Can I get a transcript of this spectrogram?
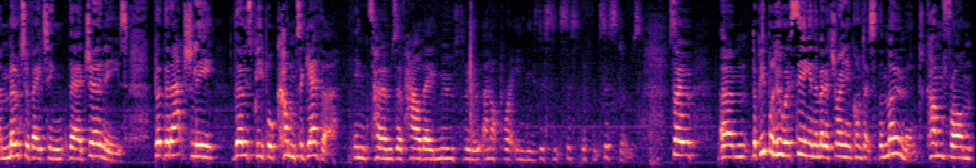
and motivating their journeys, but that actually those people come together in terms of how they move through and operate in these distant, different systems. So um, the people who we're seeing in the Mediterranean context at the moment come from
